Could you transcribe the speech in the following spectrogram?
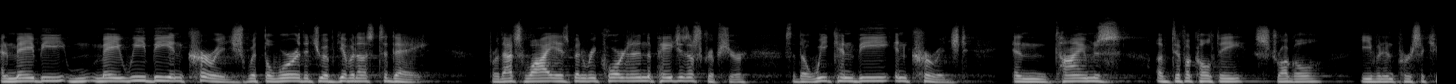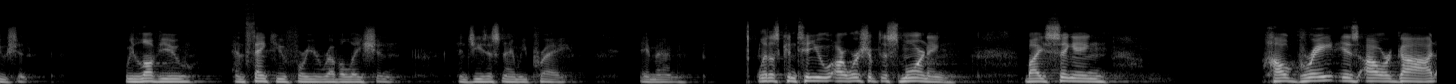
And may, be, may we be encouraged with the word that you have given us today. For that's why it has been recorded in the pages of Scripture, so that we can be encouraged in times of difficulty, struggle, even in persecution. We love you and thank you for your revelation. In Jesus' name we pray. Amen. Let us continue our worship this morning by singing, How Great is Our God.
